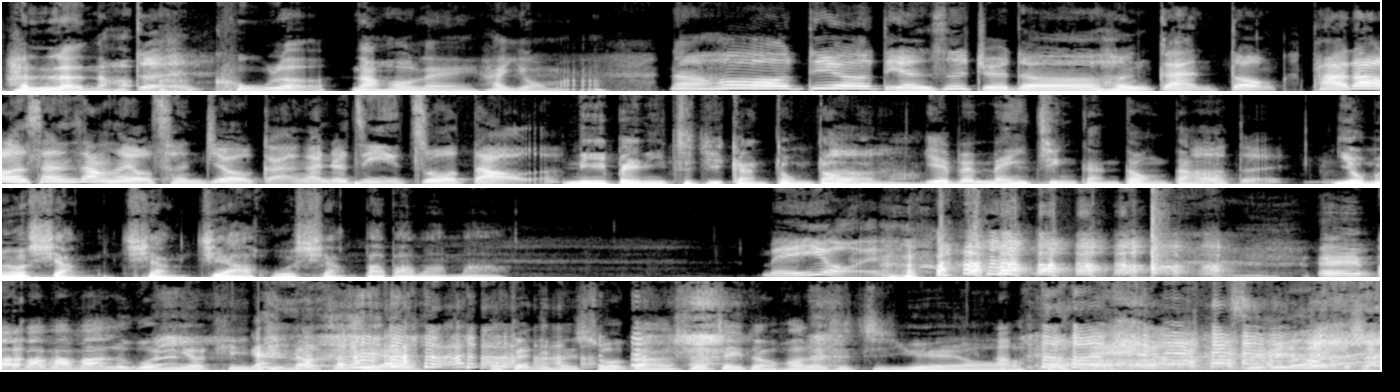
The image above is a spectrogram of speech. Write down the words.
很冷，然后对 哭了，然后嘞还有吗？然后第二点是觉得很感动，爬到了山上很有成就感，感觉自己做到了。你被你自己感动到了吗？也被美景感动到。嗯，对。有没有想想家或想爸爸妈妈？没有哎、欸。哎、欸，爸爸妈妈，如果你有听听到这边，我跟你们说，刚刚说这段话的是子月哦。没有，子林，你有想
